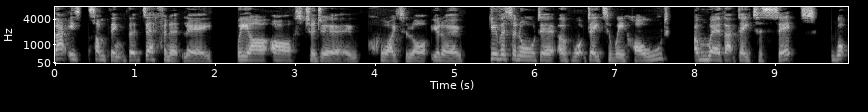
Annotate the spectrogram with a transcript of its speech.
That is something that definitely we are asked to do quite a lot. You know, give us an audit of what data we hold and where that data sits, what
